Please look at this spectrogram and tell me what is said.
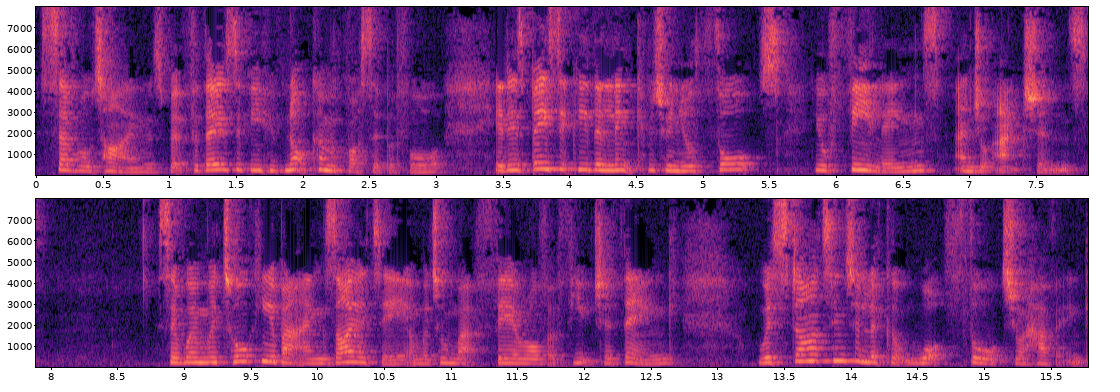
several times, but for those of you who've not come across it before, it is basically the link between your thoughts, your feelings, and your actions. So, when we're talking about anxiety and we're talking about fear of a future thing, we're starting to look at what thoughts you're having.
